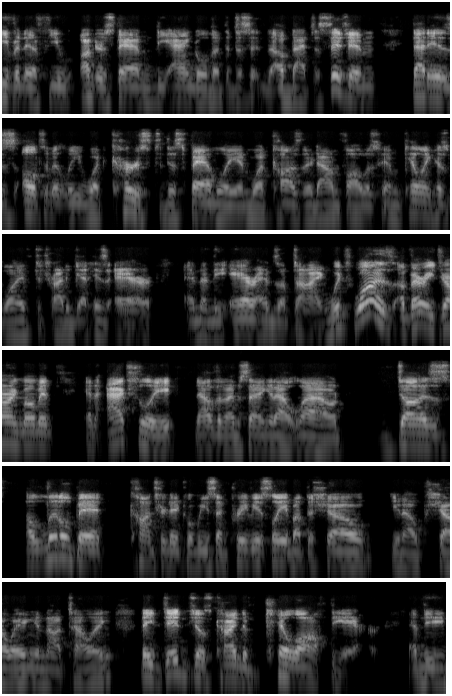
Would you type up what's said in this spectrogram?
even if you understand the angle that the of that decision that is ultimately what cursed this family and what caused their downfall was him killing his wife to try to get his heir and then the heir ends up dying which was a very jarring moment. And actually now that i'm saying it out loud does a little bit contradict what we said previously about the show you know showing and not telling. They did just kind of kill off the heir and the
